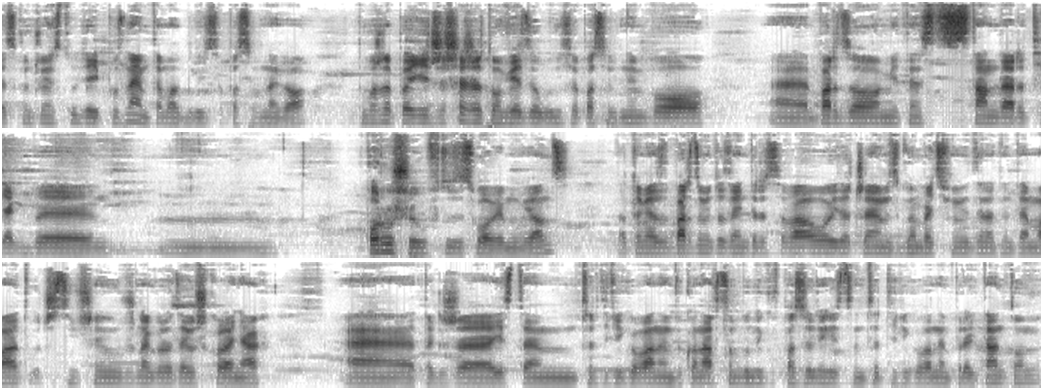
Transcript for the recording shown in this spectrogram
e, skończyłem studia i poznałem temat budownictwa pasywnego, to można powiedzieć, że szerzę tą wiedzę o budownictwie pasywnym, bo bardzo mnie ten standard jakby mm, poruszył, w cudzysłowie mówiąc. Natomiast bardzo mnie to zainteresowało i zacząłem zgłębiać swoją wiedzę na ten temat, uczestniczyłem w różnego rodzaju szkoleniach. E, także jestem certyfikowanym wykonawcą budynków pasywnych, jestem certyfikowanym projektantą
